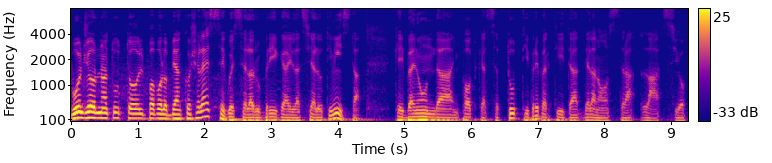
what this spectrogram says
Buongiorno a tutto il popolo bianco-celeste, questa è la rubrica Il Laziale Ottimista che va in onda in podcast tutti i pre-partita della nostra Lazio.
